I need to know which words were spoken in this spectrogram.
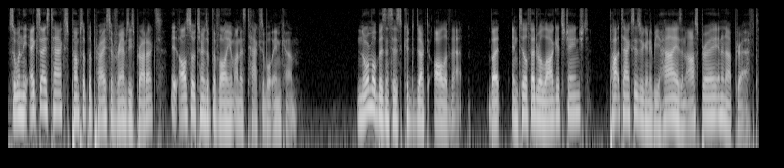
So when the excise tax pumps up the price of Ramsey's product, it also turns up the volume on his taxable income. Normal businesses could deduct all of that, but until federal law gets changed, pot taxes are going to be high as an osprey in an updraft.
